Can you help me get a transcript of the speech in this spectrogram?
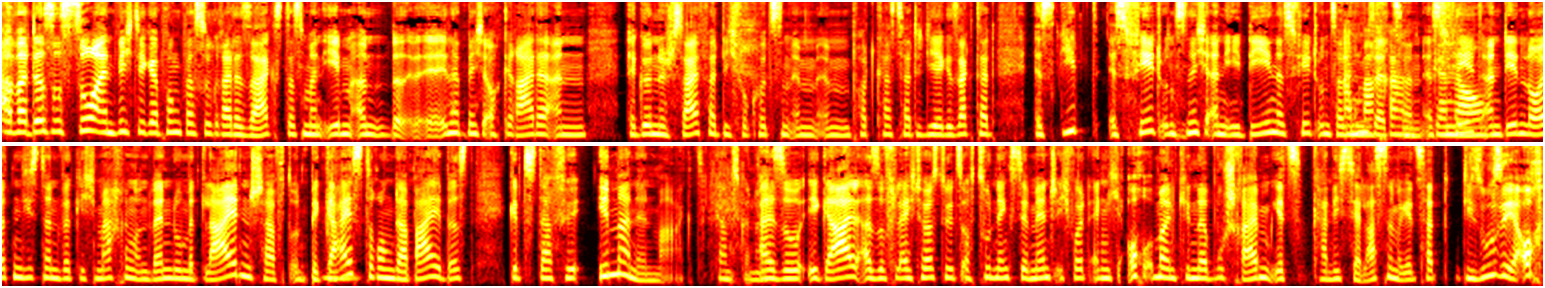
Aber das ist so ein wichtiger Punkt, was du gerade sagst, dass man eben, erinnert mich auch gerade an Günnisch Seifert, die ich vor kurzem im, im Podcast hatte, die ja gesagt hat, es gibt, es fehlt uns nicht an Ideen, es fehlt uns an, an Umsetzern. Es genau. fehlt an den Leuten, die es dann wirklich machen. Und wenn du mit Leidenschaft und Begeisterung mhm. dabei bist, gibt es dafür immer einen Markt. Ganz genau. Also egal, also vielleicht hörst du jetzt auch zu und denkst dir, Mensch, ich wollte eigentlich auch immer ein Kinderbuch schreiben, jetzt kann ich es ja lassen, weil jetzt hat die Suse ja auch.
